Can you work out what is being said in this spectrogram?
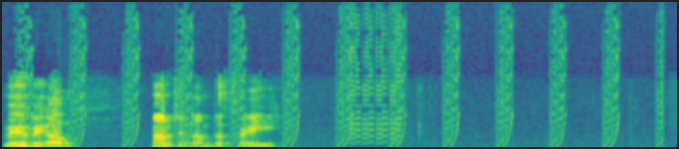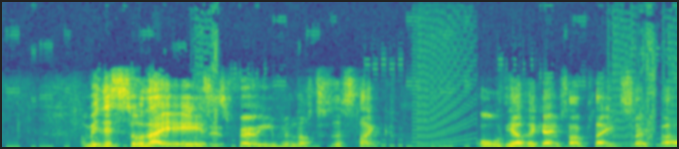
Moving on. Mountain number three. I mean, this is all that it is. It's very monotonous, like all the other games I've played so far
